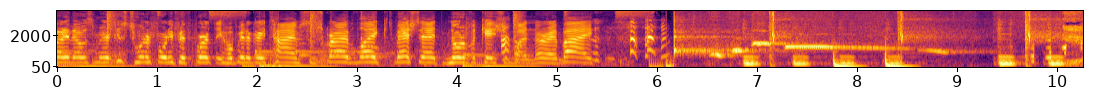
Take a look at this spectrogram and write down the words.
everybody, that was America's 245th birthday. Hope you had a great time. Subscribe, like, smash that notification button. All right, bye.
